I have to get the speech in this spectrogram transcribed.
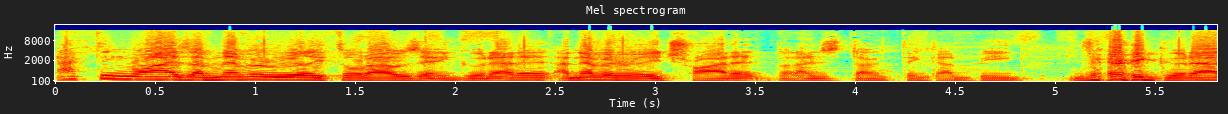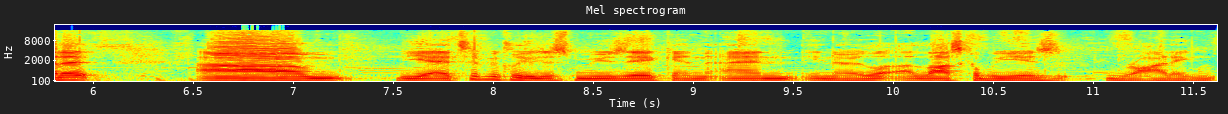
acting wise, I've never really thought I was any good at it. I never really tried it, but I just don't think I'd be very good at it. Um, yeah, typically just music and and you know l- last couple years writing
